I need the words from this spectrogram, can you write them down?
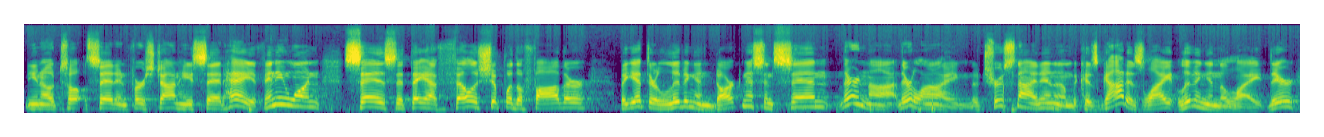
you know, t- said in 1 John, He said, Hey, if anyone says that they have fellowship with the Father, but yet they're living in darkness and sin, they're not. They're lying. The truth's not in them because God is light, living in the light. They're,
